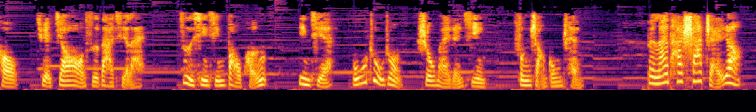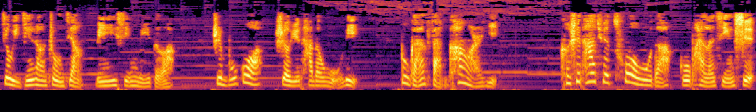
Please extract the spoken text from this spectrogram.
候却骄傲自大起来，自信心爆棚。并且不注重收买人心、封赏功臣。本来他杀翟让就已经让众将离心离德，只不过慑于他的武力，不敢反抗而已。可是他却错误的估判了形势，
